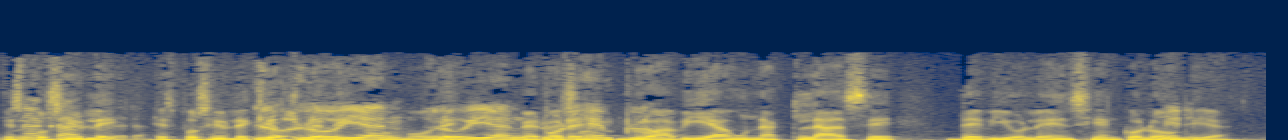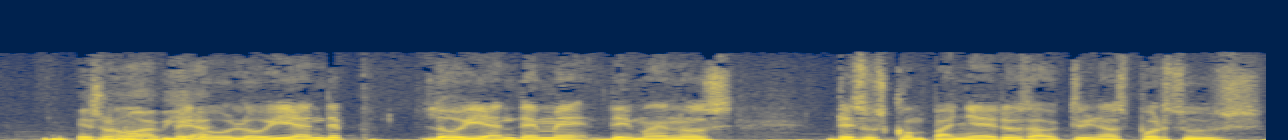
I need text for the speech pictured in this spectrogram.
Es posible, cátedra. es posible que Lo- usted lo oían- incomode, lo oían, pero por eso ejemplo- no había una clase de violencia en Colombia. eso no, había. Pero lo oían de, lo oían de, me- de manos de sus compañeros adoctrinados por sus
